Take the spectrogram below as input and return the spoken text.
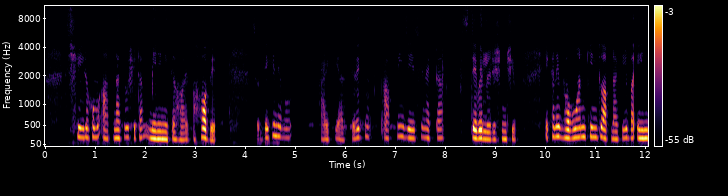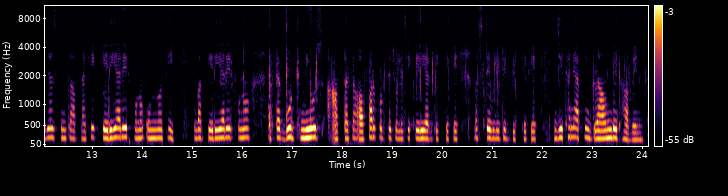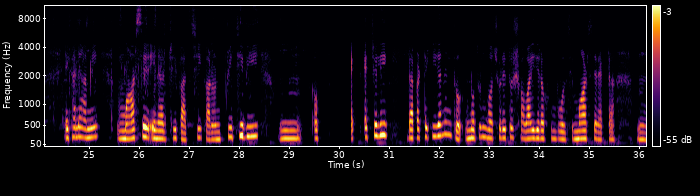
সেই রকম আপনাকেও সেটা মেনে নিতে হয় বা হবে। সো দেখে নেব আর কি আসছে। দেখুন, আপনি চেয়েছেন একটা স্টেবল রিলেশনশিপ এখানে ভগবান কিন্তু আপনাকে বা এঞ্জেলস কিন্তু আপনাকে কেরিয়ারের কোনো উন্নতি বা কেরিয়ারের কোনো একটা গুড নিউজ আপনাকে অফার করতে চলেছে কেরিয়ার দিক থেকে বা স্টেবিলিটির দিক থেকে। যেখানে আপনি গ্রাউন্ডেড হবেন। এখানে আমি মার্সের এনার্জি পাচ্ছি। কারণ পৃথিবী অ্যাকচুয়ালি ব্যাপারটা কী জানেন তো? নতুন বছরে তো সবাই যেরকম বলছে মার্সের একটা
